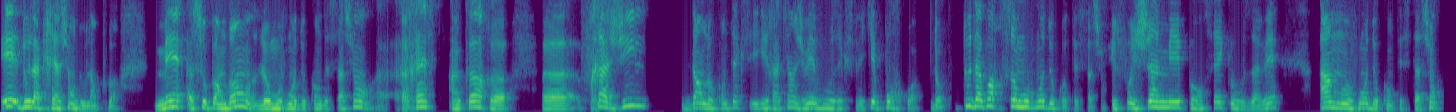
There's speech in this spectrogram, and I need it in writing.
et de la création de l'emploi. Mais cependant, le mouvement de contestation euh, reste encore euh, fragile dans le contexte irakien, je vais vous expliquer pourquoi. Donc, tout d'abord, ce mouvement de contestation. Il ne faut jamais penser que vous avez un mouvement de contestation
